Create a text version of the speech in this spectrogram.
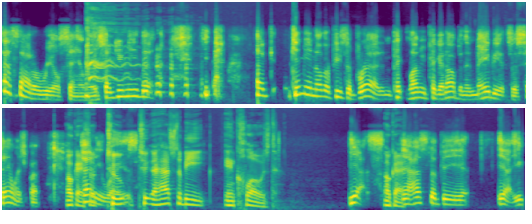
that's not a real sandwich. Like you need that. Like give me another piece of bread and pick, let me pick it up and then maybe it's a sandwich but okay anyways, so two, two, it has to be enclosed. Yes. Okay. It has to be yeah, you,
